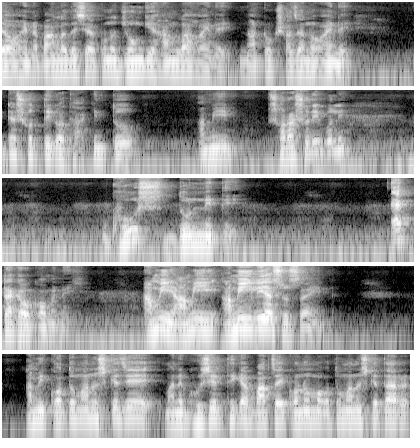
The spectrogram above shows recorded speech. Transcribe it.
দেওয়া হয় না। বাংলাদেশে আর কোনো জঙ্গি হামলা হয় নাই, নাটক সাজানো হয় নাই। এটা সত্যি কথা। কিন্তু আমি সরাসরি বলি, ঘুষ দুর্নীতি এক টাকাও কমে নেই। আমি আমি আমি ইলিয়াস হুসাইন। আমি কত মানুষকে যে মানে ঘুষের থেকে বাঁচাই, কোনো কত মানুষকে তার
